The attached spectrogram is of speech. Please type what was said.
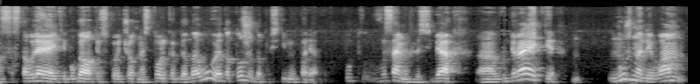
составляете бухгалтерскую отчетность только годовую, это тоже допустимый порядок. Тут вы сами для себя а, выбираете, нужно ли вам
